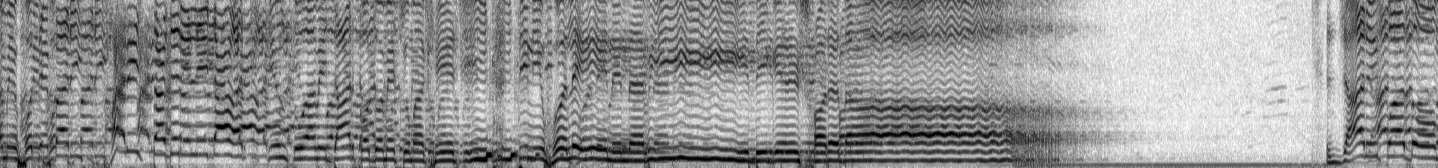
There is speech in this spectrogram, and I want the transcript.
আমি হতে পারি কিন্তু আমি যার কদমে চুমা খেয়েছি। তিনি হলেন নবী দিগের সরদার। যার কদম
